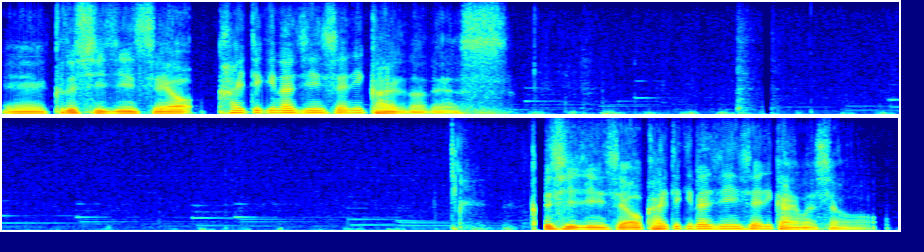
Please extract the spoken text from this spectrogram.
えー、苦しい人生を快適な人生に変えるのです。苦しい人生を快適な人生に変えましょう。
